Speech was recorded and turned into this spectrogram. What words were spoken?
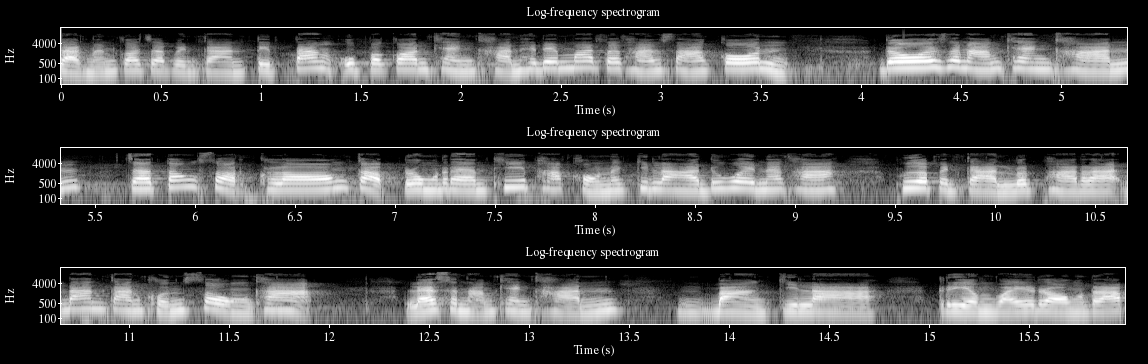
จากนั้นก็จะเป็นการติดตั้งอุปกรณ์แข่งขันให้ได้มาตรฐานสากล โดยสนามแข่งขันจะต้องสอดคล้องกับโรงแรมที่พักของนักกีฬาด้วยนะคะ เพื่อเป็นการลดภาระด้านการขนส่งค่ะ และสนามแข่งขันบางกีฬาเตรียมไว้รองรับ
